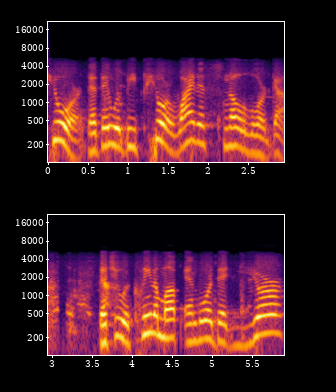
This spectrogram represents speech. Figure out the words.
pure, that they would be pure, white as snow, Lord God. That you would clean them up, and Lord, that your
